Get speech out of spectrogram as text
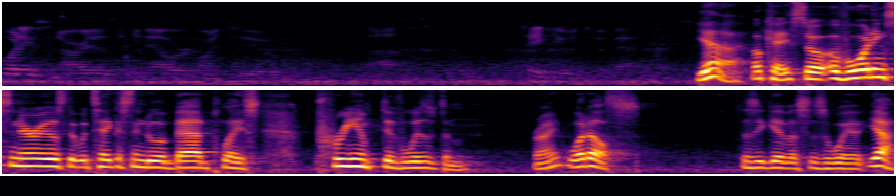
Avoiding scenarios that you know are going to uh, take you into a bad place. Yeah, okay. So avoiding scenarios that would take us into a bad place. Preemptive wisdom, right? What else does he give us as a way of. Yeah.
